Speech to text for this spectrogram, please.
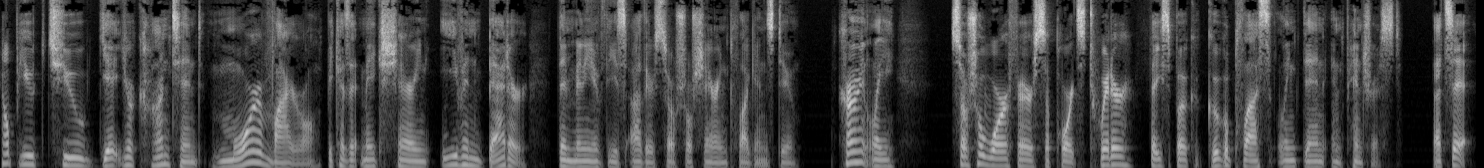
help you to get your content more viral because it makes sharing even better than many of these other social sharing plugins do. Currently, Social Warfare supports Twitter, Facebook, Google, LinkedIn, and Pinterest. That's it.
